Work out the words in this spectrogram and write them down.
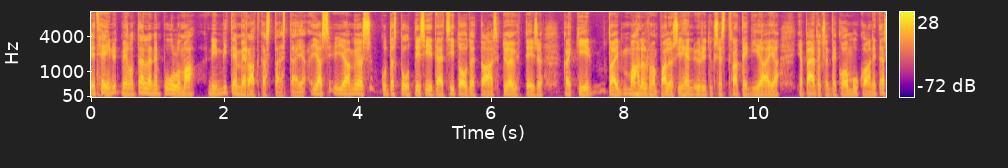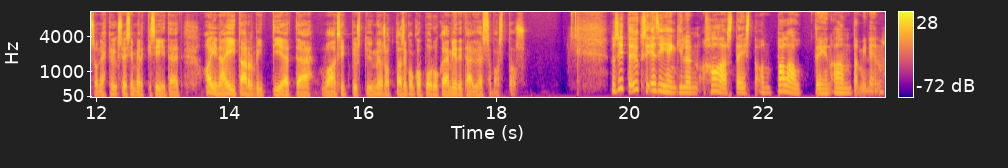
että hei, nyt meillä on tällainen pulma, niin miten me ratkaistaisiin tämä? Ja, ja, ja myös kun tässä puhuttiin siitä, että sitoutetaan se työyhteisö kaikkiin tai mahdollisimman paljon siihen yrityksen strategiaan ja, ja päätöksentekoon mukaan, niin tässä on ehkä yksi esimerkki siitä, että aina ei tarvitse tietää, vaan sitten pystyy myös ottaa se koko porukka ja mietitään yhdessä vastaus. No sitten yksi esihenkilön haasteista on palautteen antaminen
